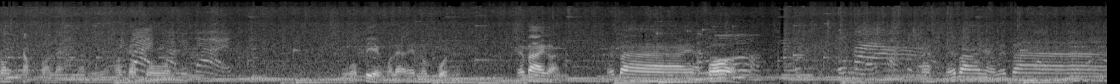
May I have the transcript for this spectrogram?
ต้องกลับก่อนแหล้ววันนี้เขาจะโดนหัวเปียกหมดแล้วเล่นน้ำฝนบ๊ายบายก่อนบ๊ายบายพ่อบ๊ายบายอะบ๊ายบายค่ะบ๊ายบาย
